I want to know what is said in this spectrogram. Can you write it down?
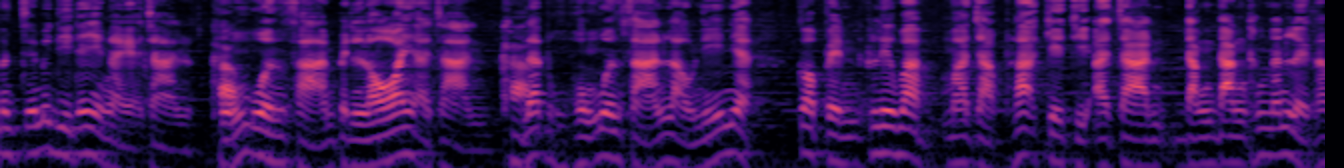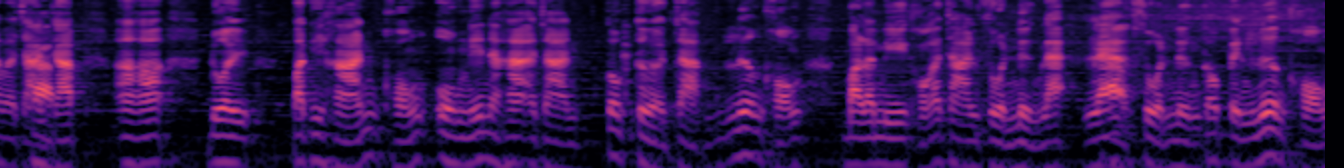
มันจะไม่ดีได้ยังไงอาจารย์ คผรับงมวลสารเป็นร้อยอาจารย์ ครับ และผงมวลสารเหล่านี้เนี่ย ก็เป็นเขาเรียกว่ามาจากพระเกจิอาจารย์ดัง ๆ ทั้งนั้นเลยครับอาจารย์ครับอ่าฮะโดยปฏิหารย์ขององค์นี้นะฮะอาจารย์ก็เกิดจากเรื่องของบารมีของอาจารย์ส่วนหนึ่งและและส่วนหนึ่งก็เป็นเรื่องของ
